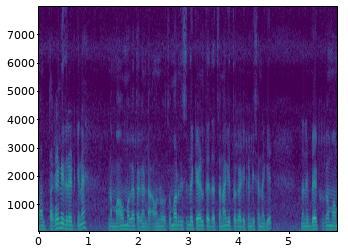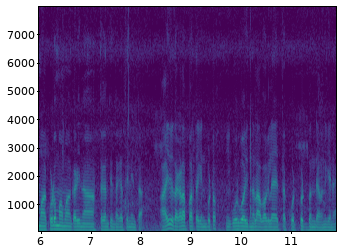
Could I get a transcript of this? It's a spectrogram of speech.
ನಾನು ತಗೊಂಡಿದ್ದ ರೇಟ್ಗೆ ನಮ್ಮ ಮಾವ ಮಗ ತಗೊಂಡ. ಅವನು ಸುಮಾರು ದಿವಸದಿಂದ ಕೇಳ್ತಾ ಇದ್ದ, ಚೆನ್ನಾಗಿತ್ತು ಗಾಡಿ ಕಂಡೀಷನಾಗಿ ನನಗೆ ಬೇಕು ಮಾಮ ಕೊಡು ಮಾಮ, ಗಾಡಿನ ತಗೊಂತೀನಿ, ತಗೋತೀನಿ ಅಂತ. ಆಯಿತು, ತಗೊಳಪ್ಪ ತೆಗಿನ್ಬಿಟ್ಟು ಈಗ ಊರಿಗೆ ಹೋಗಿದ್ನಲ್ಲ, ಅವಾಗಲೇ ತಗ ಕೊಟ್ಬಿಟ್ಟು ಬಂದೆ ಅವನಿಗೆ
